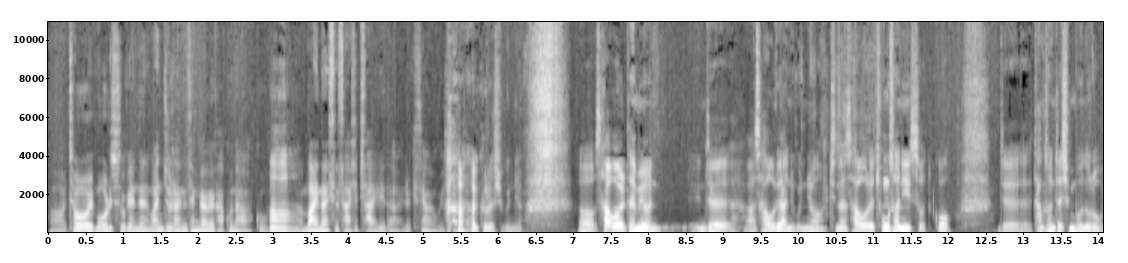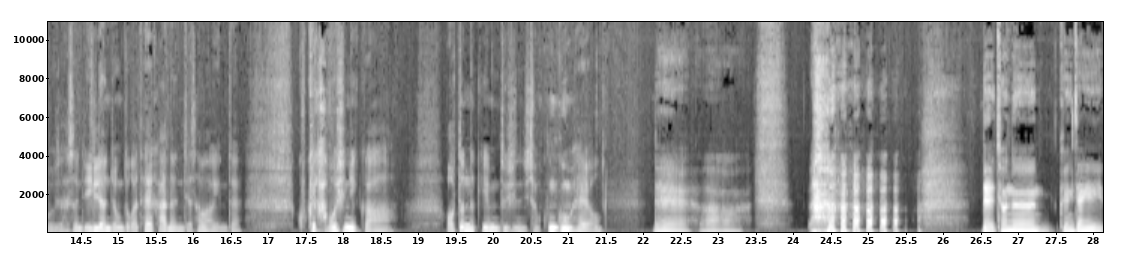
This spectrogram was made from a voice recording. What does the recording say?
어, 저 머릿속에는 완주라는 생각을 갖고 나왔고 어. 어 마이너스 44일이다 이렇게 생각하고 있습니다. 그러시군요. 어, 4월 되면 이제 아 4월이 아니군요. 지난 4월에 총선이 있었고 이제 당선자 신분으로 해서 이제 1년 정도가 돼 가는 이제 상황인데 국회 가 보시니까 어떤 느낌 드시는지 참 궁금해요. 네. 어. 네, 저는 굉장히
